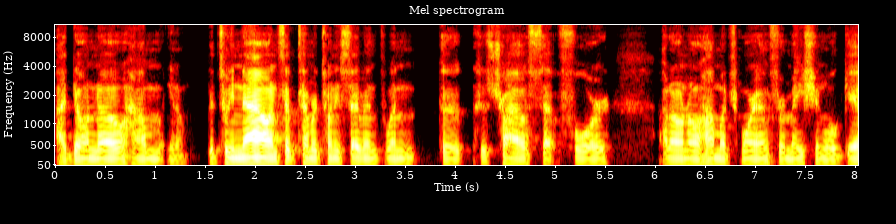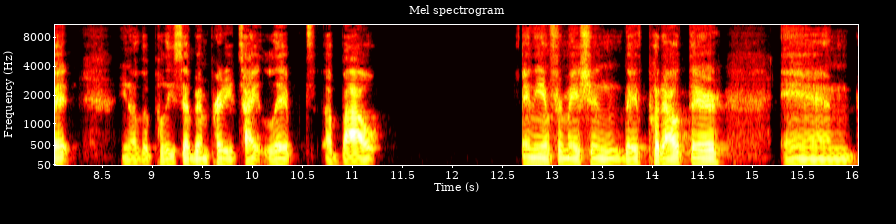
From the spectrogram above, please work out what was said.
I don't know how you know between now and September 27th when the his trial is set for. I don't know how much more information we'll get. You know, the police have been pretty tight-lipped about any information they've put out there, and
